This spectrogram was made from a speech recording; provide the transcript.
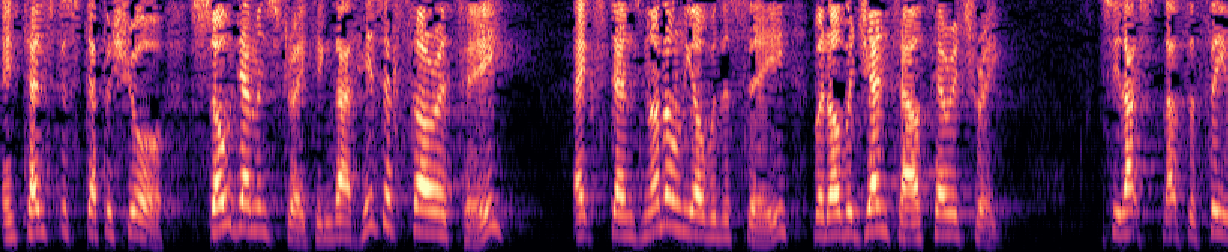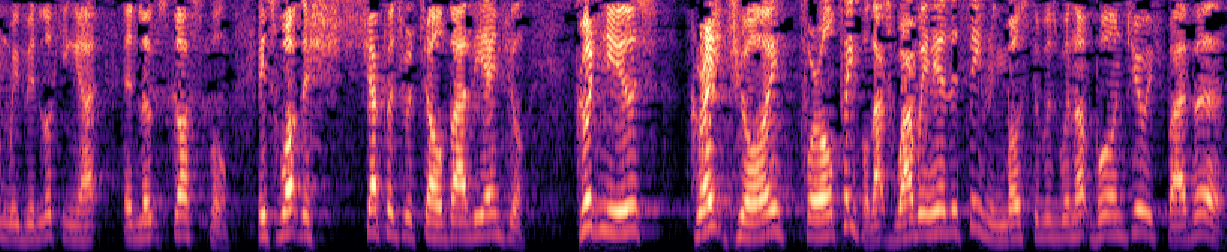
intends to step ashore, so demonstrating that his authority extends not only over the sea, but over Gentile territory. See, that's, that's the theme we've been looking at in Luke's Gospel. It's what the shepherds were told by the angel. Good news, great joy for all people. That's why we're here this evening. Most of us were not born Jewish by birth.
